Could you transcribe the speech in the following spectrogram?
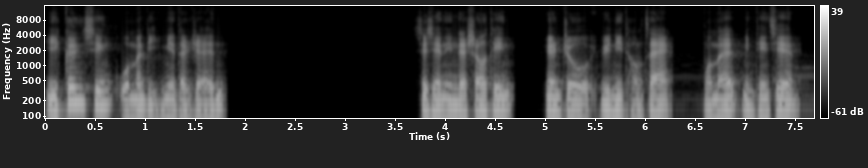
以更新我们里面的人。谢谢您的收听，愿主与你同在，我们明天见。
